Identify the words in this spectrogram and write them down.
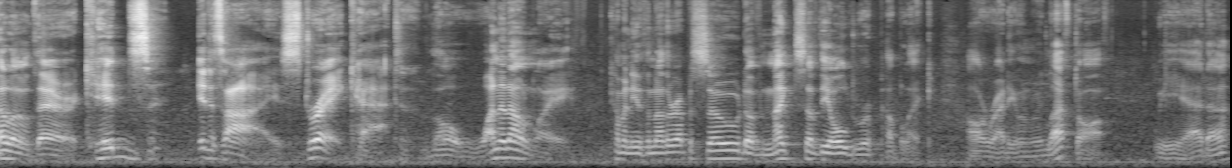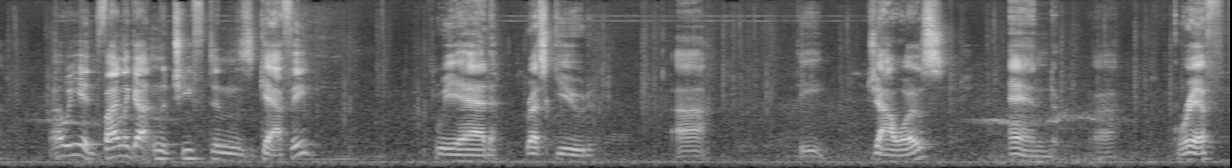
Hello there, kids. It is I, Stray Cat, the one and only, coming with another episode of Knights of the Old Republic. Alrighty, when we left off, we had uh, uh we had finally gotten the chieftain's gaffy. We had rescued uh the Jawas and uh, Griff,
